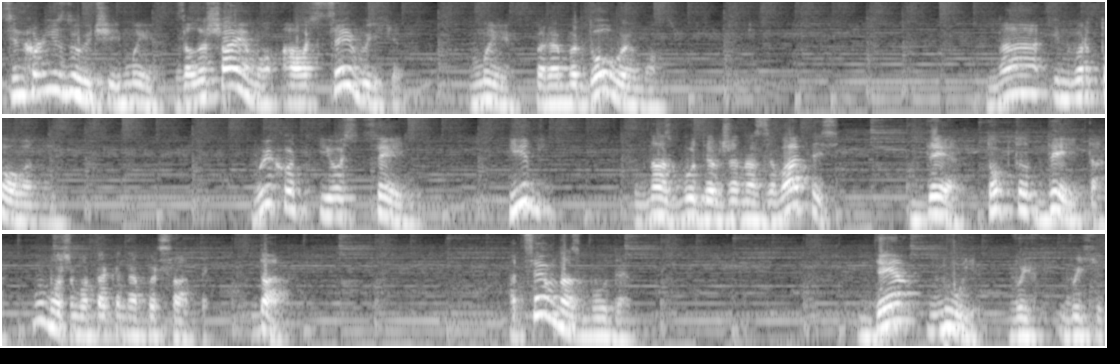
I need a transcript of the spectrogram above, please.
Синхронізуючий ми залишаємо, а ось цей вихід ми перебудовуємо на інвертований виход і ось цей хід в нас буде вже називатись D, тобто Data. Ми можемо так і написати. Дата. А це в нас буде D0 вихід.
